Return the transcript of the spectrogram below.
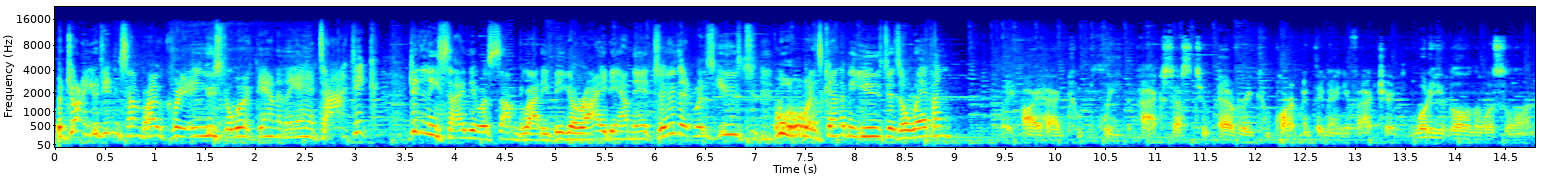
But Johnni, you didn't some bloke who used to work down in the Antarctic? Didn't he say there was some bloody big array down there too that was used, well, was going to be used as a weapon? I had complete access to every compartment they manufactured. What are you blowing the whistle on?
